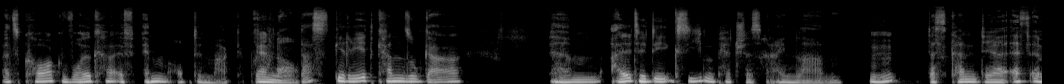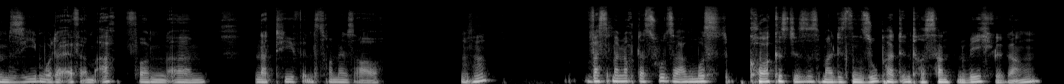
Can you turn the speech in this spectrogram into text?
als Korg Volca FM auf den Markt gebracht. Genau. Das Gerät kann sogar ähm, alte DX7-Patches reinladen. Mhm. Das kann der FM7 oder FM8 von ähm, Nativ Instruments auch. Mhm. Was man noch dazu sagen muss, Kork ist dieses Mal diesen super interessanten Weg gegangen.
